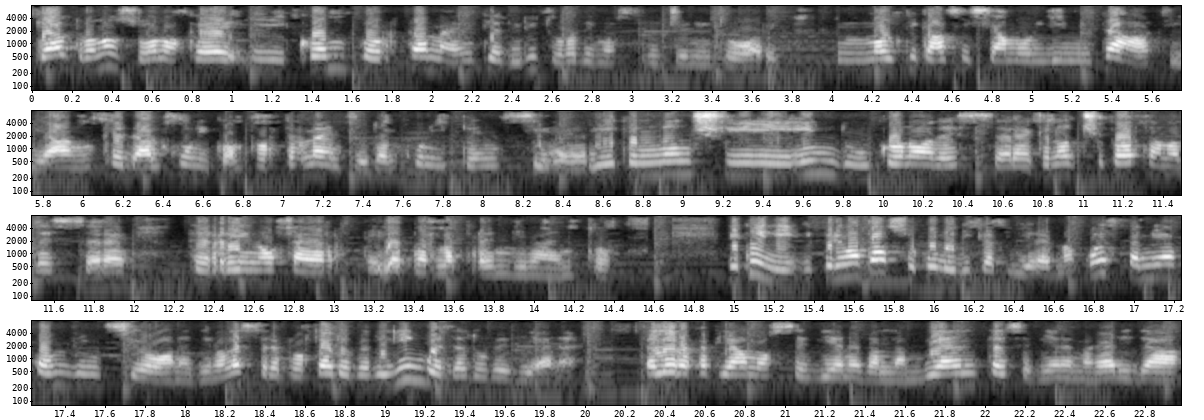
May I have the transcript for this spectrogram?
che altro non sono che i comportamenti addirittura dei nostri genitori. In molti casi siamo limitati anche da alcuni comportamenti da alcuni pensieri che non ci inducono ad essere, che non ci portano ad essere terreno fertile per l'apprendimento. E quindi il primo passo è quello di capire, ma questa mia convinzione di non essere portato per le lingue da dove viene? E allora capiamo se viene dall'ambiente, se viene magari da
